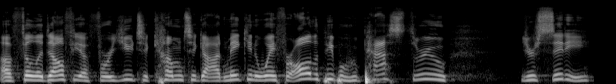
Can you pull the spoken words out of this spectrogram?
of Philadelphia for you to come to God, making a way for all the people who pass through your city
